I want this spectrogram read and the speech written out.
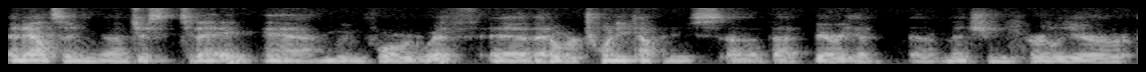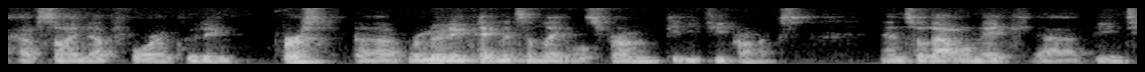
announcing uh, just today and moving forward with uh, that over 20 companies uh, that Barry had uh, mentioned earlier have signed up for, including first uh, removing pigments and labels from PET products. And so that will make uh, PET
